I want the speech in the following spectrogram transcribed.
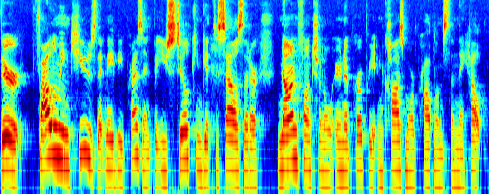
They're following cues that may be present, but you still can get to cells that are non-functional or inappropriate and cause more problems than they help.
